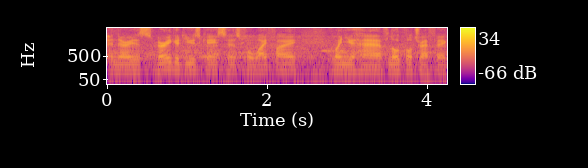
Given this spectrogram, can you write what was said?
and there is very good use cases for Wi-Fi when you have local traffic,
